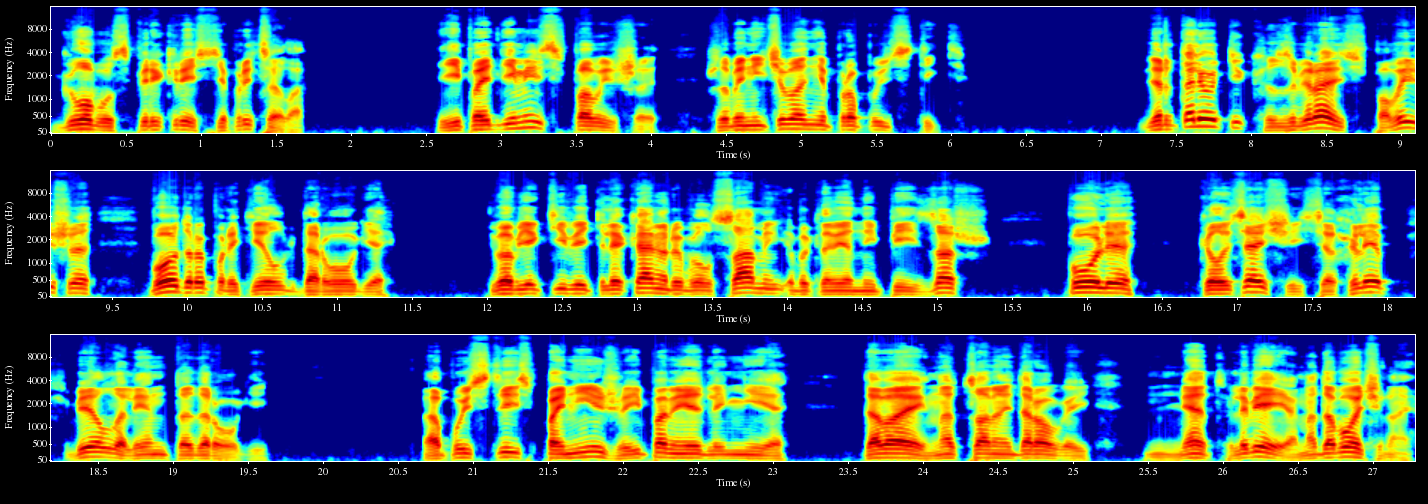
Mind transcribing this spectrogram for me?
глобус перекрестия прицела. — И поднимись повыше, чтобы ничего не пропустить. Вертолетик, забираясь повыше, бодро полетел к дороге. В объективе телекамеры был самый обыкновенный пейзаж, поле, колосящийся хлеб, белая лента дороги. Опустись пониже и помедленнее. Давай, над самой дорогой. Нет, левее, над обочиной.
